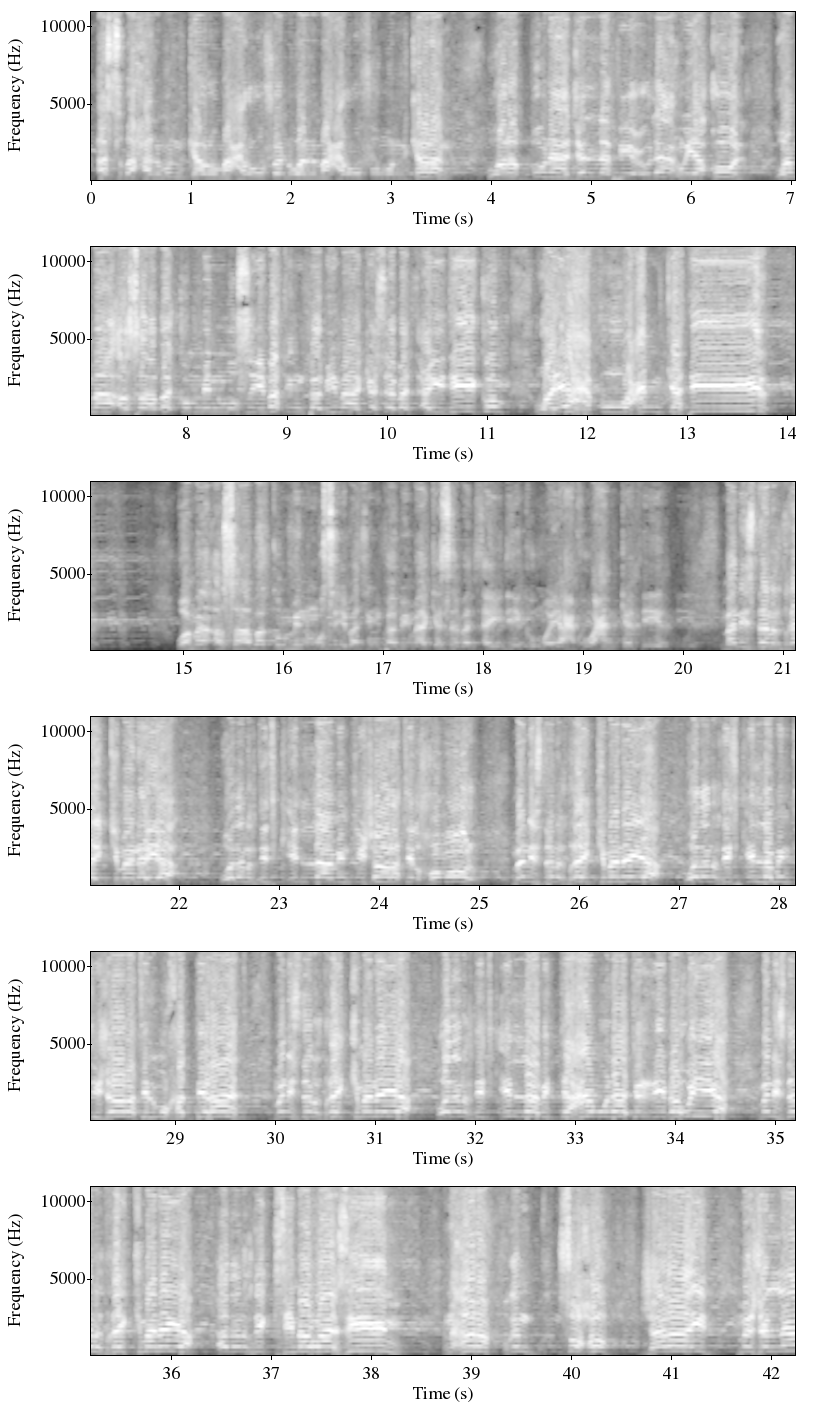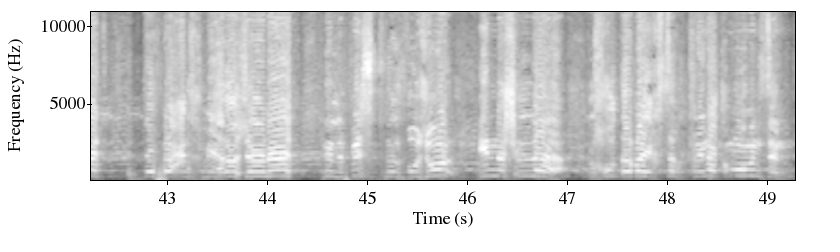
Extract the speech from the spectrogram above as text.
أصبح المنكر معروفا والمعروف منكرا. وربنا جل في علاه يقول وما أصابكم من مصيبة فبما كسبت أيديكم ويعفو عن كثير. وما أصابكم من مصيبة فبما كسبت أيديكم ويعفو عن كثير. من ازدنغ غيك منيا ولا نغديتك إلا من تجارة الخمور. من ازدنغ غيك كمانية؟ ولا نغديتك إلا من تجارة المخدرات. من ازدنغ غيك كمانية؟ ولا نغديتك إلا بالتعاملات الربوية. من ازدنغ غيك كمانية؟ هذا نغديك في موازين. نعرف غند صحف جرائد مجلات. الدفاع عن مهرجانات. للفسق للفجور. إن شلا الخطباء يخسر قرينا كمو منسن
